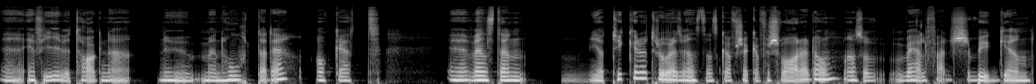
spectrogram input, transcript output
eh, är för givet tagna nu, men hotade. Och att eh, vänstern, jag tycker och tror att vänstern ska försöka försvara dem, alltså välfärdsbyggen,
